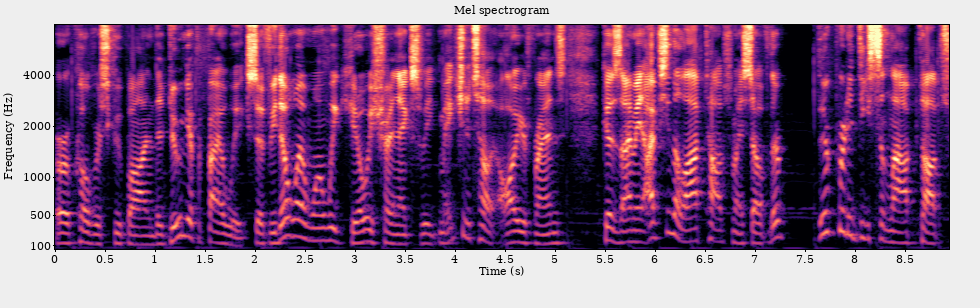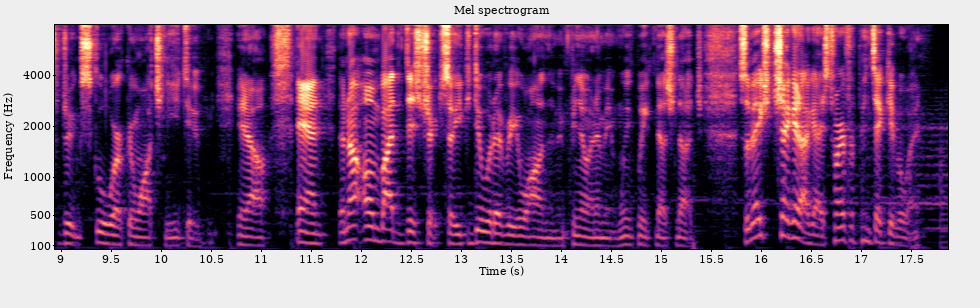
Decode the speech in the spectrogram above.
or a Culver's coupon. They're doing it for five weeks. So if you don't win one week, you can always try next week. Make sure to tell all your friends because I mean, I've seen the laptops myself. They're they're pretty decent laptops for doing schoolwork and watching YouTube, you know. And they're not owned by the district, so you can do whatever you want on them, if you know what I mean. Wink, wink, nudge, nudge. So make sure to check it out, guys. 24PinTech giveaway.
